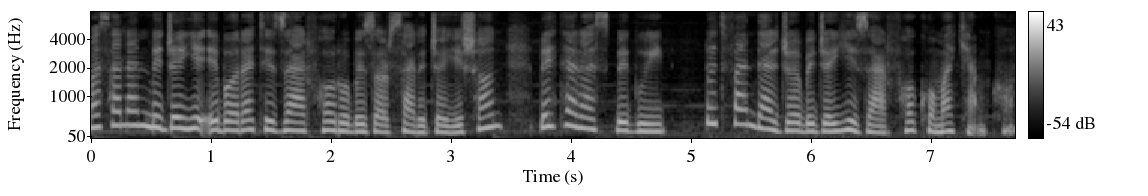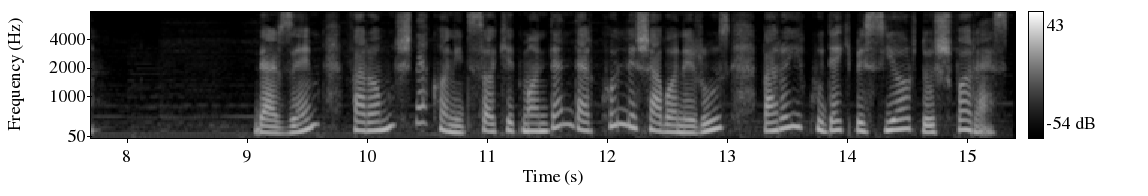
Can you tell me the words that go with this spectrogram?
مثلا به جای عبارت ظرف ها رو بذار سر جایشان بهتر است بگویید لطفا در جابجایی ظرفها کمکم کن. در ضمن فراموش نکنید ساکت ماندن در کل شبانه روز برای کودک بسیار دشوار است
